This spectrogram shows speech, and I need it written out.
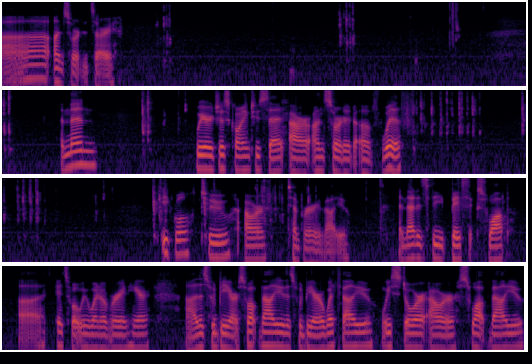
Uh, unsorted, sorry. And then we're just going to set our unsorted of width equal to our temporary value. And that is the basic swap. Uh, it's what we went over in here. Uh, this would be our swap value, this would be our width value. We store our swap value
